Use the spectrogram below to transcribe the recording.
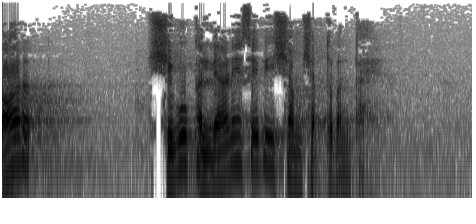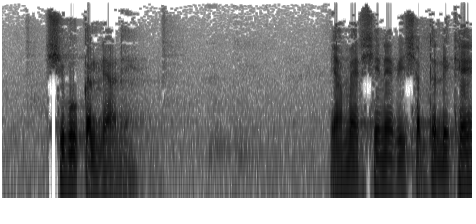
और शिवु कल्याणे से भी शम शब्द बनता है। शिवु कल्याणे। यहाँ महर्षि ने भी शब्द लिखे,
